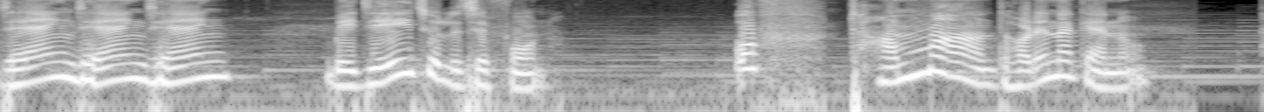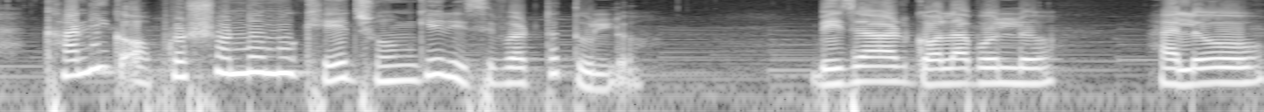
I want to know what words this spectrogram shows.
ঝ্যাং ঝ্যাং ঝ্যাং। বেজেই চলেছে ফোন। ওফ ঠাম্মা, ধরে না কেন? খানিক অপ্রসন্ন মুখে ঝুমকে রিসিভারটা তুলল। বেজার গলা বলল, হ্যালো?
